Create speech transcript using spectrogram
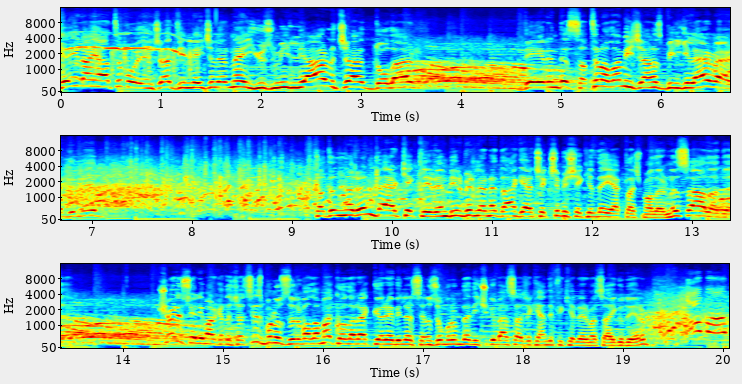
Yayın hayatı boyunca dinleyicilerine yüz milyarca dolar değerinde satın alamayacağınız bilgiler verdi ve kadınların ve erkeklerin birbirlerine daha gerçekçi bir şekilde yaklaşmalarını sağladı. Şöyle söyleyeyim arkadaşlar, siz bunu zırvalamak olarak görebilirsiniz. Umurumda değil çünkü ben sadece kendi fikirlerime saygı duyarım. Ama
